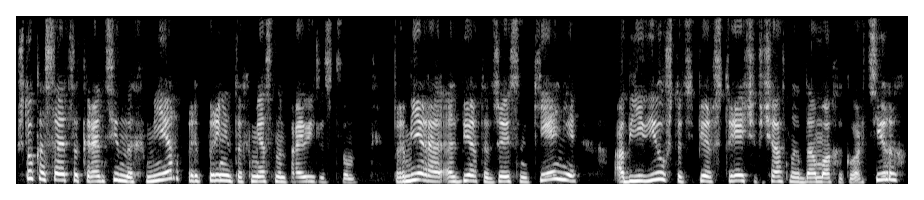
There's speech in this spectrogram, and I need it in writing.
Что касается карантинных мер, предпринятых местным правительством, премьер Альберта Джейсон Кенни объявил, что теперь встречи в частных домах и квартирах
